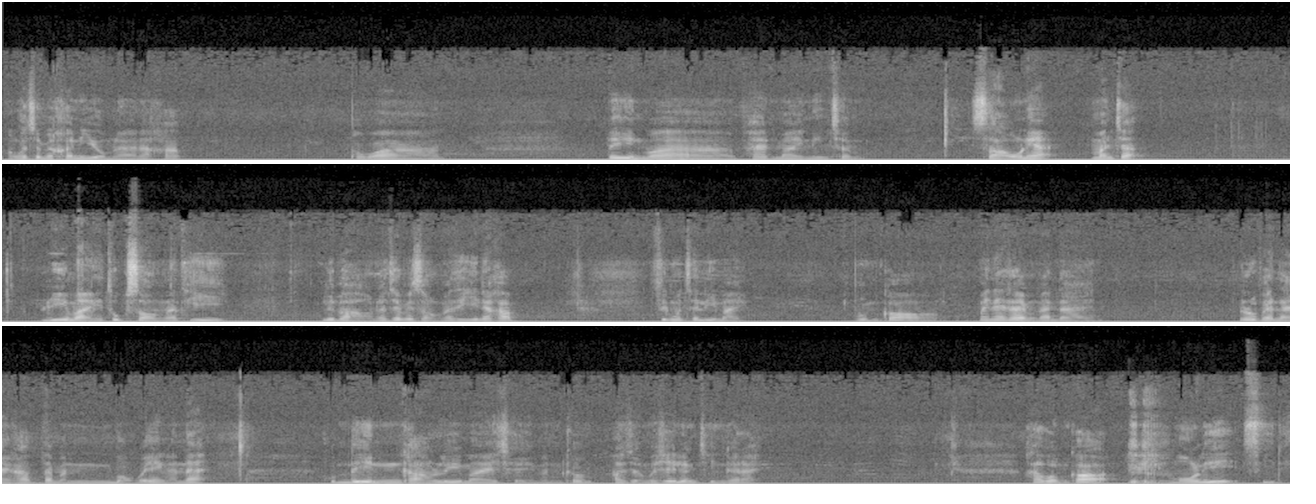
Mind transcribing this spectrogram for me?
มันก็จะไม่ค่อยนิยมแล้วนะครับ เพราะว่าได้ยินว่าแพทใหม่นี้จะเสาเนี่ยมันจะรีใหม่ทุก 2 นาที หรือเปล่าน่าจะเป็น 2 นาทีนะครับ ซึ่งมันจะรีใหม่ ผมก็ไม่แน่ใจเหมือนกันได้รู้ไปไหนครับ แต่มันบอกว่าอย่างนั้นนะ ผมได้ยินข่าวรีใหม่เฉยมันก็อาจจะไม่ใช่เรื่องจริงก็ได้ครับผมก็โมลิสีแด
